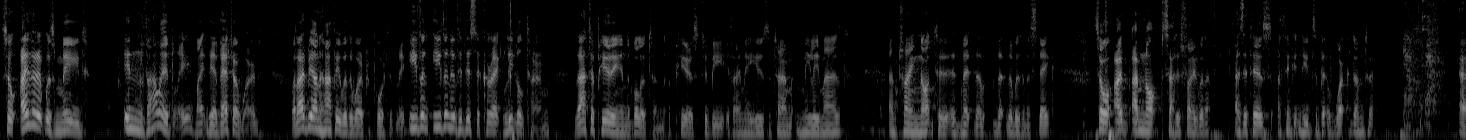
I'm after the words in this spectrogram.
So either it was made invalidly, might be a better word, but I'd be unhappy with the word purportedly. Even, even if it is the correct legal term, that appearing in the bulletin appears to be, if I may use the term, mealy mouthed. I'm trying not to admit that, that there was a mistake. So I, I'm not satisfied with it as it is. I think it needs a bit of work done to it. Uh,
